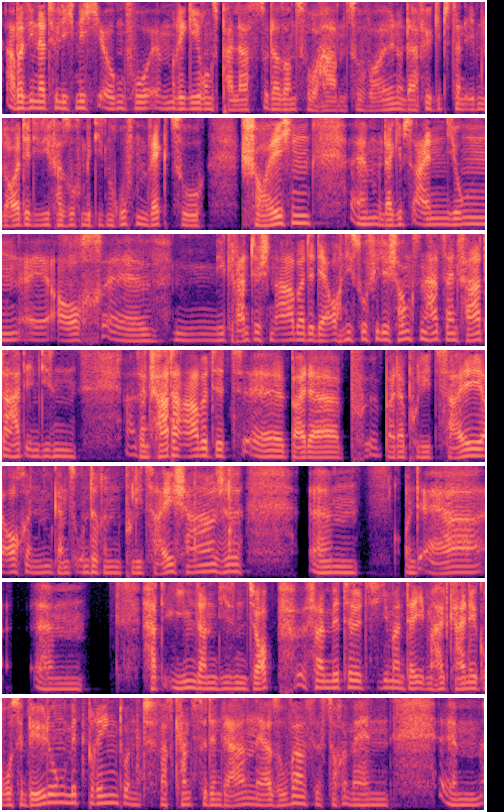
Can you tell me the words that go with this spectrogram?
aber sie natürlich nicht irgendwo im Regierungspalast oder sonst wo haben zu wollen. Und dafür gibt es dann eben Leute, die sie versuchen, mit diesen Rufen wegzuscheuchen Kirchen. Ähm, und da gibt es einen jungen, äh, auch äh, migrantischen Arbeiter, der auch nicht so viele Chancen hat. Sein Vater hat ihm diesen, sein Vater arbeitet äh, bei der bei der Polizei, auch in ganz unteren Polizeicharge. Ähm, und er ähm, hat ihm dann diesen Job vermittelt, jemand, der eben halt keine große Bildung mitbringt. Und was kannst du denn werden? Ja, sowas ist doch immerhin ähm,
